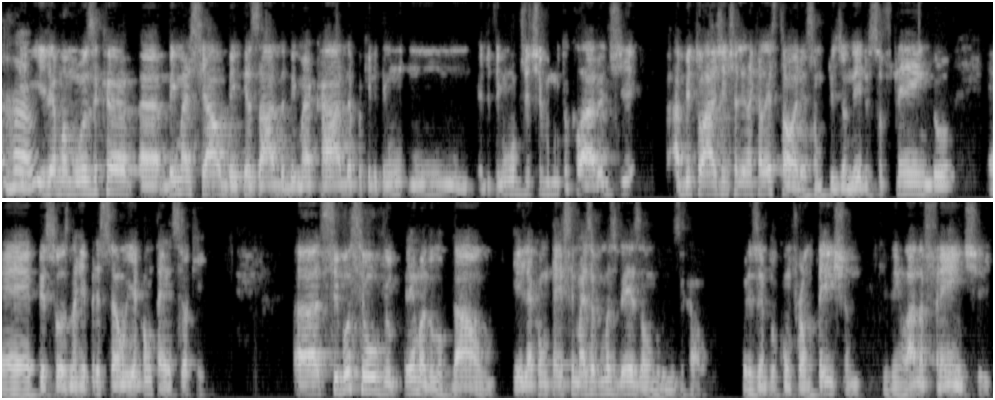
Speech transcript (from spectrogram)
uhum. ele é uma música uh, bem marcial, bem pesada, bem marcada, porque ele tem um, um, ele tem um objetivo muito claro de habituar a gente ali naquela história. São prisioneiros sofrendo, é, pessoas na repressão, e acontece, ok. Uh, se você ouve o tema do Lockdown, ele acontece mais algumas vezes ao longo do musical. Por exemplo, Confrontation, que vem lá na frente,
